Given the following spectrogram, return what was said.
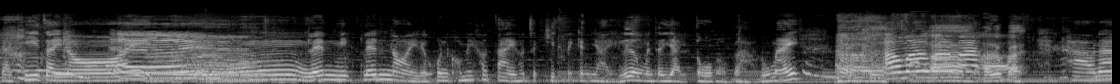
อย่าขี้ใจน้อยม เล่นนิดเล่นหน่อยเดี๋ยวคนเขาไม่เข้าใจเขาจะคิดไปกันใหญ่เรื่องมันจะใหญ่โตเปล่าๆรู้ไหมเอามามามาอ่าลูกไปคราวหน้า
